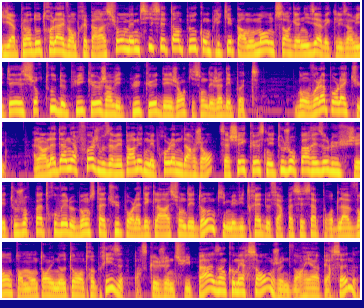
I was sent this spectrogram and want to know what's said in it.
Il y a plein d'autres lives en préparation, même si c'est un peu compliqué par moment de s'organiser avec les invités, surtout depuis que j'invite plus que des gens qui sont déjà des potes. Bon, voilà pour l'actu. Alors la dernière fois je vous avais parlé de mes problèmes d'argent, sachez que ce n'est toujours pas résolu, j'ai toujours pas trouvé le bon statut pour la déclaration des dons qui m'éviterait de faire passer ça pour de la vente en montant une auto-entreprise, parce que je ne suis pas un commerçant, je ne vends rien à personne,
